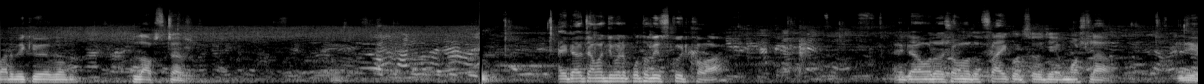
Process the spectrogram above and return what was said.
বারবিকিউ এবং লবস্টার এটা হচ্ছে আমার জীবনে প্রথম স্কুইড খাওয়া। এটা ওরা সম্ভবত ফ্রাই করছে যে মশলা দিয়ে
